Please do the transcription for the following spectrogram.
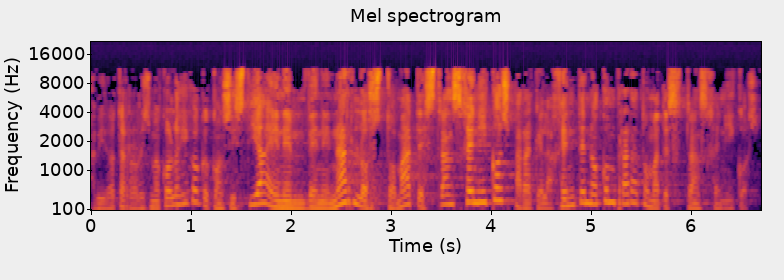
Ha habido terrorismo ecológico que consistía en envenenar los tomates transgénicos para que la gente no comprara tomates transgénicos.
